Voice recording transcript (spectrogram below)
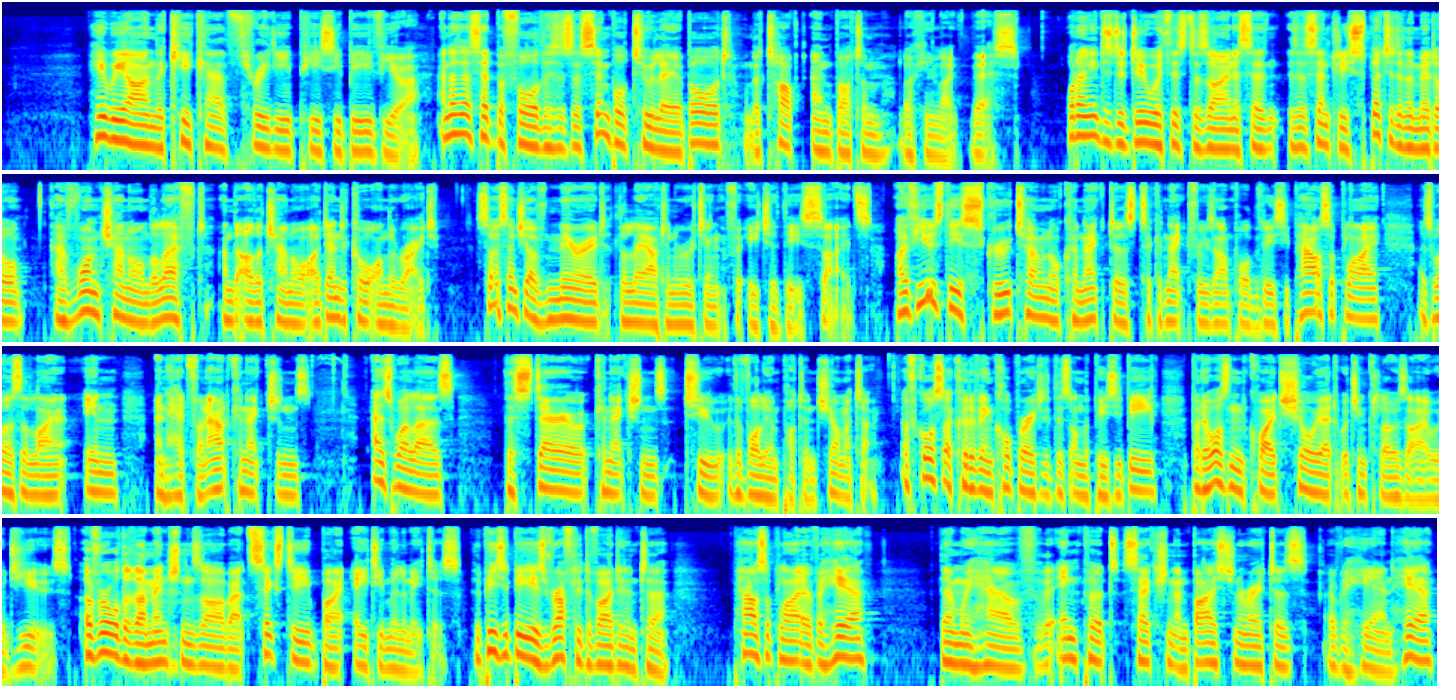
Here we are in the KiCad 3D PCB viewer. And as I said before, this is a simple two-layer board with the top and bottom looking like this. What I needed to do with this design is, is essentially split it in the middle, have one channel on the left and the other channel identical on the right. So essentially I've mirrored the layout and routing for each of these sides. I've used these screw terminal connectors to connect, for example, the DC power supply, as well as the line in and headphone out connections, as well as the stereo connections to the volume potentiometer. Of course, I could have incorporated this on the PCB, but I wasn't quite sure yet which enclosure I would use. Overall, the dimensions are about 60 by 80 millimeters. The PCB is roughly divided into power supply over here, then we have the input section and bias generators over here and here,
